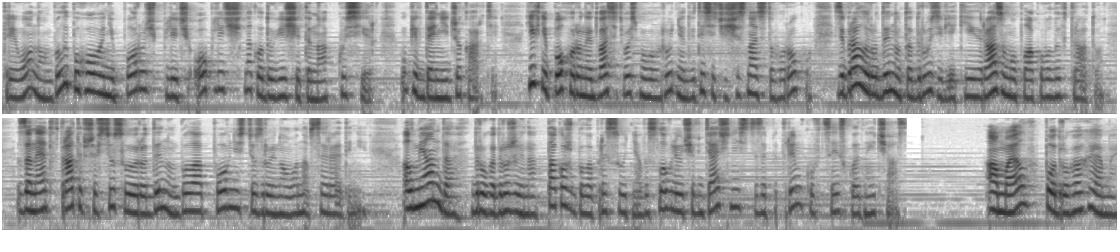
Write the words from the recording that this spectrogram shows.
Тріоно були поховані поруч пліч-опліч на кладовищі Тенак Кусір у південній Джакарті. Їхні похорони 28 грудня 2016 року зібрали родину та друзів, які разом оплакували втрату. Занет, втративши всю свою родину, була повністю зруйнована всередині. Алміанда, друга дружина, також була присутня, висловлюючи вдячність за підтримку в цей складний час. Амел, подруга Геми,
